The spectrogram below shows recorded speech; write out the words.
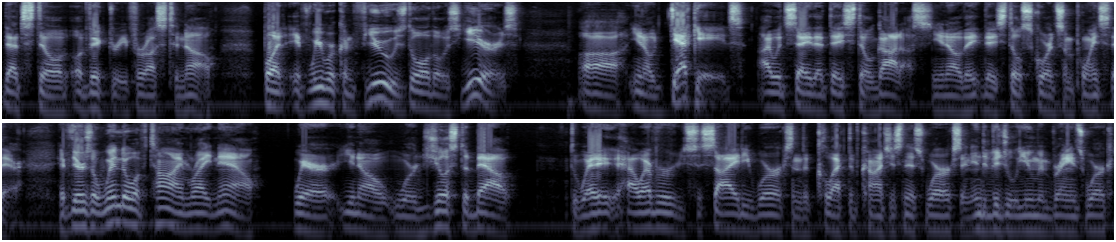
that's still a victory for us to know. But if we were confused all those years, uh, you know, decades, I would say that they still got us. You know, they, they still scored some points there. If there's a window of time right now where, you know, we're just about the way, however, society works and the collective consciousness works and individual human brains work,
